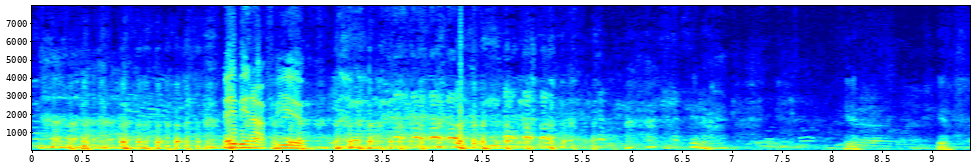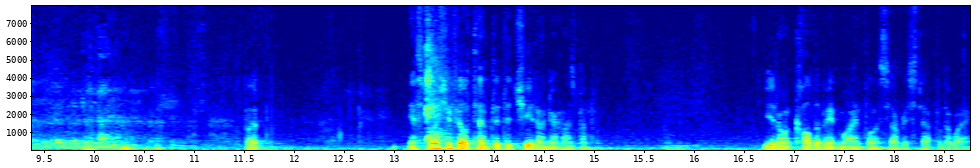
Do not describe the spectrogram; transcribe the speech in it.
Maybe not for you. you know, yeah, yeah. But yeah, suppose you feel tempted to cheat on your husband. You don't cultivate mindfulness every step of the way.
